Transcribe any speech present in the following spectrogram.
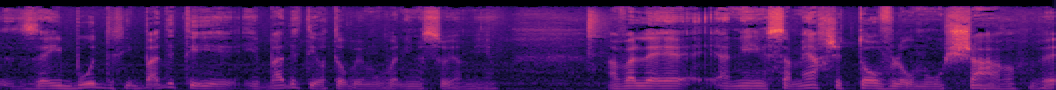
זה עיבוד, איבדתי, איבדתי אותו במובנים מסוימים. אבל uh, אני שמח שטוב לו, הוא מאושר, ו...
